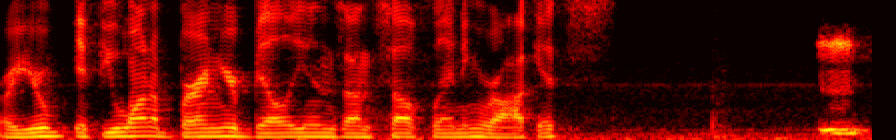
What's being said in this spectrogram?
or you're if you want to burn your billions on self landing rockets, Mm.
